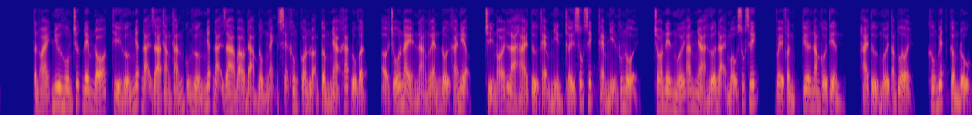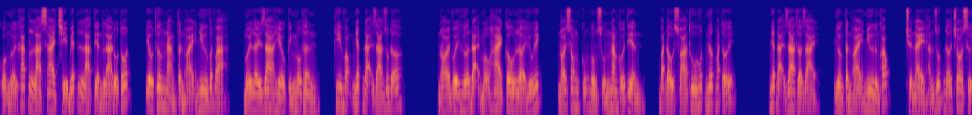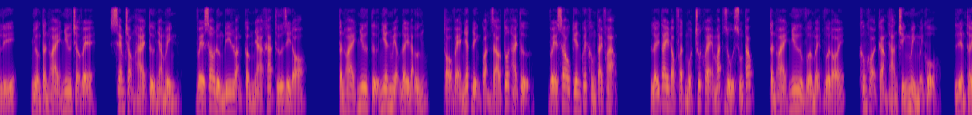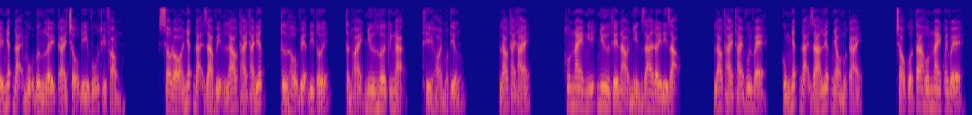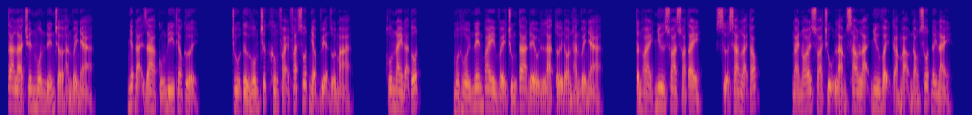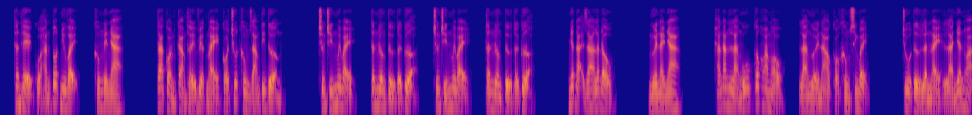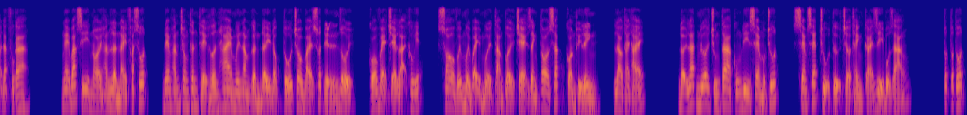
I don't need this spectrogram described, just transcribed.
tần hoài như hôm trước đêm đó thì hướng nhất đại gia thẳng thắn cũng hướng nhất đại gia bảo đảm đồng ngạnh sẽ không còn loạn cầm nhà khác đồ vật. Ở chỗ này nàng lén đổi khái niệm, chỉ nói là hài tử thèm nhìn thấy xúc xích thèm nhịn không nổi, cho nên mới ăn nhà hứa đại mậu xúc xích. Về phần kia năm khối tiền, hài tử mới tám tuổi, không biết cầm đồ của người khác là sai chỉ biết là tiền là đồ tốt. Yêu thương nàng tần hoài như vất vả, mới lấy ra hiếu kính mẫu thân, hy vọng nhất đại gia giúp đỡ. Nói với hứa đại mậu hai câu lời hữu ích, nói xong cũng bông xuống năm khối tiền, bắt đầu xóa thu hút nước mắt tới. Nhất đại gia thở dài, nhường tần hoài như đừng khóc, chuyện này hắn giúp đỡ cho xử lý nhường tần hoài như trở về, xem trọng hài tử nhà mình, về sau đừng đi loạn cầm nhà khác thứ gì đó. Tần hoài như tự nhiên miệng đầy đáp ứng, tỏ vẻ nhất định quản giáo tốt hài tử, về sau kiên quyết không tái phạm. Lấy tay đọc phật một chút khỏe mắt rủ xuống tóc, tần hoài như vừa mệt vừa đói, không khỏi cảm thán chính mình mệnh khổ, liền thấy nhất đại mụ bưng lấy cái chậu đi vũ thủy phòng. Sau đó nhất đại gia viện lao thái thái điếc, từ hậu viện đi tới, tần hoài như hơi kinh ngạc, thì hỏi một tiếng. Lao thái thái, hôm nay nghĩ như thế nào nhìn ra đây đi dạo? Lao thái thái vui vẻ, cùng nhất đại gia liếc nhau một cái. Cháu của ta hôm nay quay về ta là chuyên môn đến chờ hắn về nhà. Nhất đại gia cũng đi theo cười. Trụ từ hôm trước không phải phát sốt nhập viện rồi mà. Hôm nay đã tốt. Một hồi nên bay về chúng ta đều là tới đón hắn về nhà. Tần hoài như xoa xoa tay, sửa sang lại tóc. Ngài nói xòa trụ làm sao lại như vậy cảm bạo nóng sốt đây này? Thân thể của hắn tốt như vậy, không nên nha. Ta còn cảm thấy việc này có chút không dám tin tưởng. Chương chín mươi bảy, tân lương tử tới cửa. Chương chín mươi bảy, tân lương tử tới cửa. Nhất đại gia lắc đầu. Người này nha. Hắn ăn là ngũ cốc hoa màu, là người nào có không sinh bệnh? Trụ tử lần này là nhân họa đắc phúc ca nghe bác sĩ nói hắn lần này phát sốt đem hắn trong thân thể hơn hai mươi năm gần đây độc tố cho bài xuất đến, đến rồi có vẻ trẻ lại không ít so với mười bảy mười tám tuổi trẻ danh to sắc còn thủy linh lao thái thái. Đợi lát nữa chúng ta cũng đi xem một chút xem xét trụ tử trở thành cái gì bộ dáng. Tốt tốt tốt.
